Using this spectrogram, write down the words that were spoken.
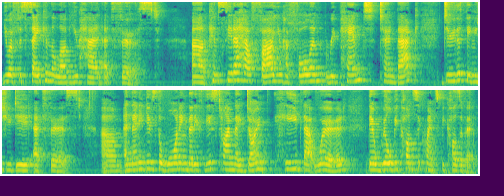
You have forsaken the love you had at first. Uh, consider how far you have fallen. Repent, turn back, do the things you did at first. Um, and then he gives the warning that if this time they don't heed that word, there will be consequence because of it.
